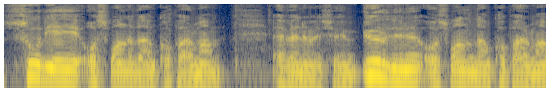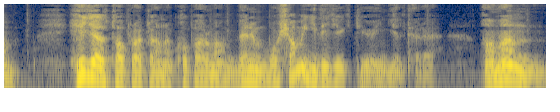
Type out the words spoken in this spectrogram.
Suriye'yi Osmanlı'dan koparmam, efendime söyleyeyim, Ürdün'ü Osmanlı'dan koparmam, Hicaz topraklarını koparmam, benim boşa mı gidecek diyor İngiltere. Aman,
